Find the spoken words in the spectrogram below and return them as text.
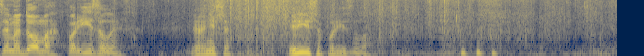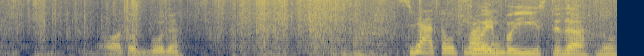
Це ми вдома порізали. Вірніше, ріше порізала. О, тут буде. Свято у Що їм поїсти, да. Ну.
